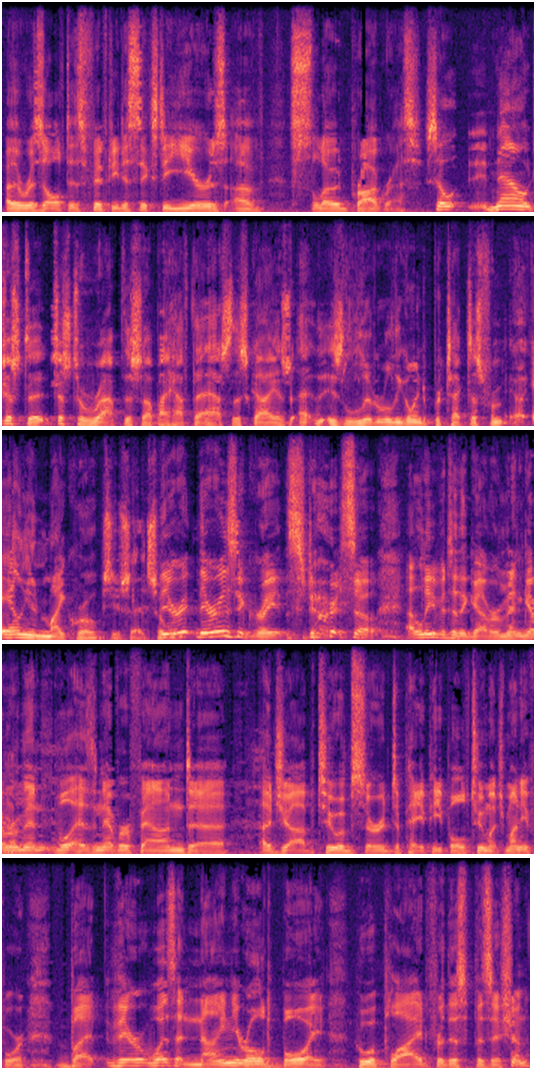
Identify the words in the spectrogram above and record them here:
the result is 50 to 60 years of slowed progress. So now, just to just to wrap this up, I have to ask: This guy is is literally going to protect us from alien microbes. You said so. There, there is a great story. So I'll leave it to the government. Government will, has never found uh, a job too absurd to pay people too much money for. But there was a nine-year-old boy who applied for this position,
